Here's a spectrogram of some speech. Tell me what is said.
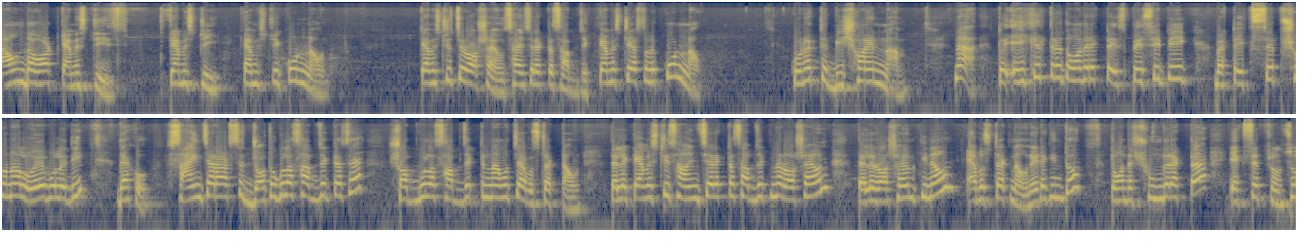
noun the word chemistries chemistry chemistry কোন নাউন কেমিস্ট্রি হচ্ছে রসায়ন সায়েন্সের একটা সাবজেক্ট কেমিস্ট্রি আসলে কোন নাম? কোনো একটা বিষয়ের নাম। না, তো এই ক্ষেত্রে তোমাদের একটা স্পেসিফিক বা একটা এক্সেপশনাল ওয়ে বলে দিই। দেখো সায়েন্স আর আর্টসের যতগুলো সাবজেক্ট আছে, সবগুলো সাবজেক্টের নাম হচ্ছে অ্যাবস্ট্রাক্ট নাউন তাহলে কেমিস্ট্রি সায়েন্সের একটা সাবজেক্ট না, রসায়ন। তাহলে রসায়ন কি নাউন অ্যাবস্ট্রাক্ট নাউন এটা কিন্তু তোমাদের সুন্দর একটা এক্সেপশন সো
